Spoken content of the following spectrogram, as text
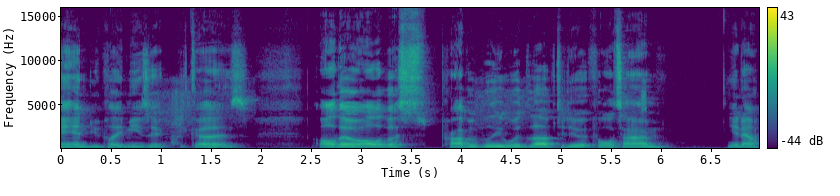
and you play music, because although all of us probably would love to do it full time, you know,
